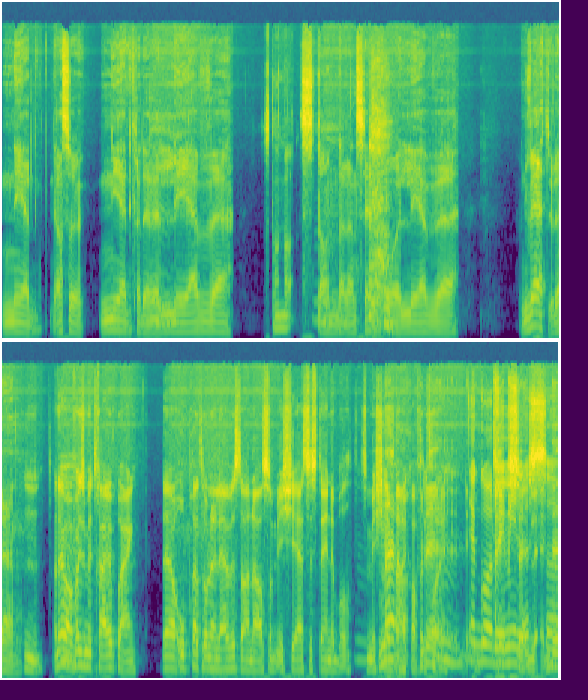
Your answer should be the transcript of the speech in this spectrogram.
ned, altså nedgradere levestandarden standard. sin og leve Du vet jo det. Mm. Og det var faktisk mitt tredje poeng. Det er å opprettholde en levestandard som ikke er sustainable, som ikke Nei er bærekraftig det- for deg. Ja, går du i minus, så det,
